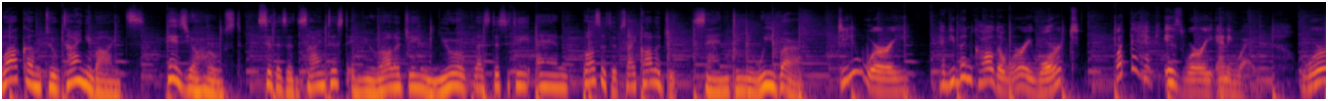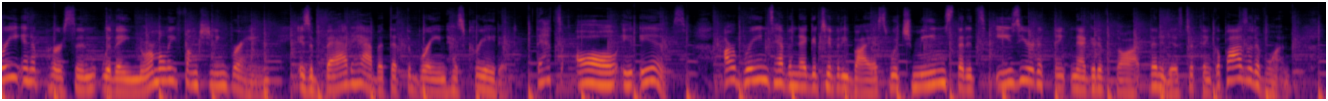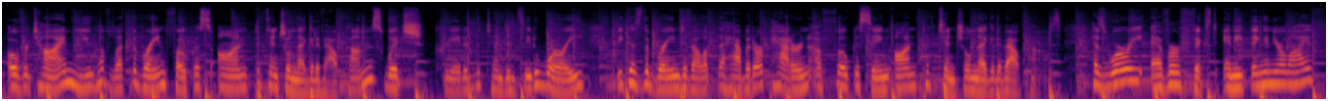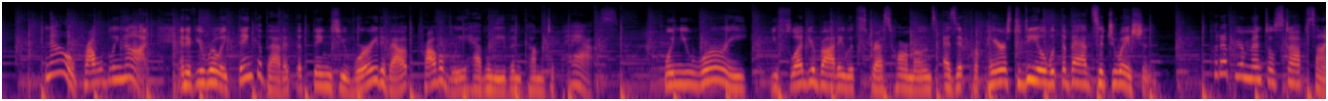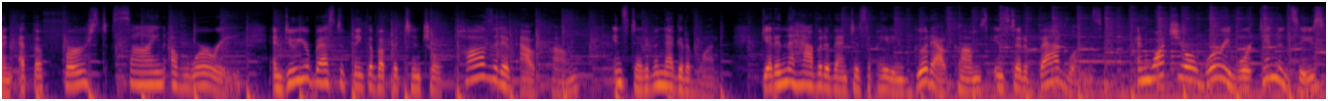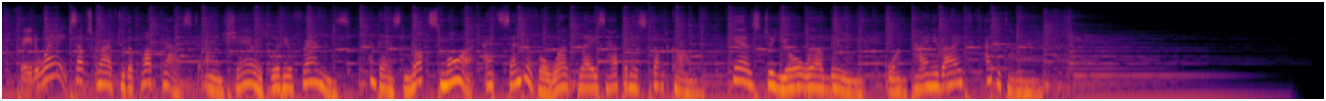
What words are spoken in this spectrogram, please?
Welcome to Tiny Bites. Here's your host, citizen scientist in neurology, neuroplasticity, and positive psychology, Sandy Weaver. Do you worry? Have you been called a worry wart? What the heck is worry anyway? Worry in a person with a normally functioning brain is a bad habit that the brain has created. That's all it is. Our brains have a negativity bias, which means that it's easier to think negative thought than it is to think a positive one. Over time, you have let the brain focus on potential negative outcomes, which created the tendency to worry because the brain developed the habit or pattern of focusing on potential negative outcomes. Has worry ever fixed anything in your life? No, probably not. And if you really think about it, the things you've worried about probably haven't even come to pass. When you worry, you flood your body with stress hormones as it prepares to deal with the bad situation. Put up your mental stop sign at the first sign of worry and do your best to think of a potential positive outcome instead of a negative one. Get in the habit of anticipating good outcomes instead of bad ones and watch your worrywart tendencies fade away. Subscribe to the podcast and share it with your friends. And there's lots more at centerforworkplacehappiness.com. Here's to your well being, one tiny bite at a time.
